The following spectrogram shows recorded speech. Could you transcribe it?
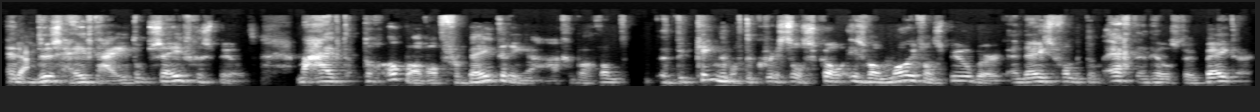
En Ja. dus heeft hij het op safe gespeeld. Maar hij heeft toch ook wel wat verbeteringen aangebracht. Want The Kingdom of the Crystal Skull is wel mooi van Spielberg. En deze vond ik toch echt een heel stuk beter.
